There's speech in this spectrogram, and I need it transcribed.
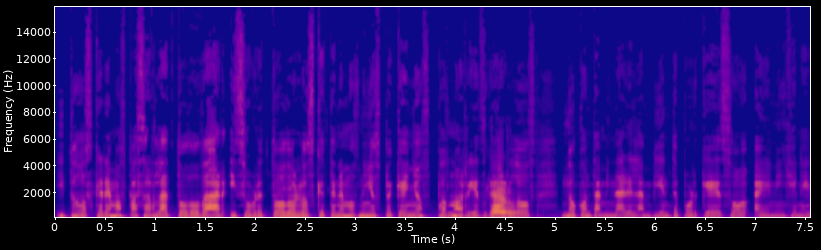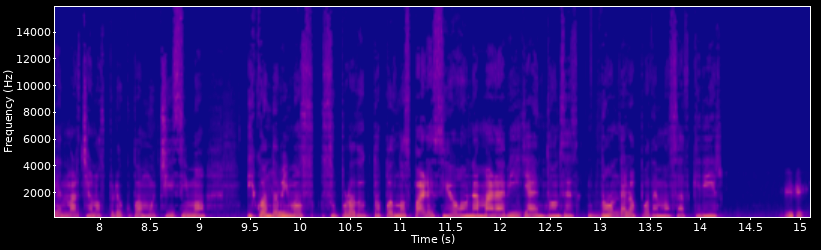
y todos queremos pasarla a todo dar y sobre todo los que tenemos niños pequeños, pues no arriesgarlos, no contaminar el ambiente porque eso en Ingeniería en Marcha nos preocupa muchísimo y cuando vimos su producto pues nos pareció una maravilla. Entonces, ¿dónde lo podemos adquirir? Mire,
